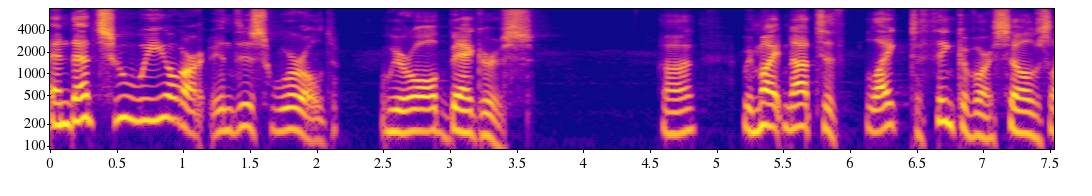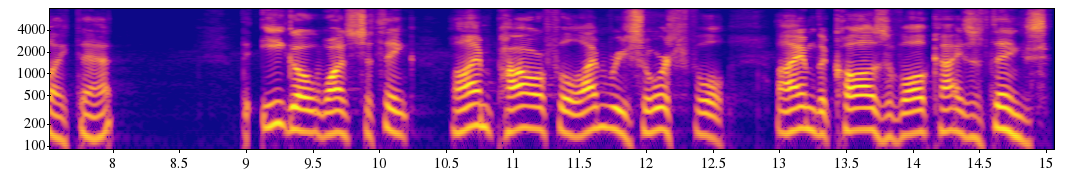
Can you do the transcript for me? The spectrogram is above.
And that's who we are in this world. We're all beggars. Uh, we might not to like to think of ourselves like that. The ego wants to think, I'm powerful, I'm resourceful, I am the cause of all kinds of things.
